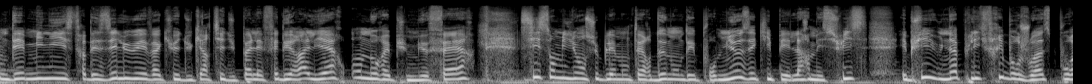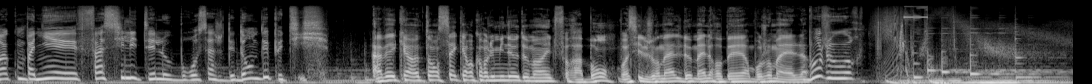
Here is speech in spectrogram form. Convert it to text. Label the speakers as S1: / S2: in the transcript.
S1: Des ministres, des élus évacués du quartier du Palais fédéral hier, on aurait pu mieux faire. 600 millions supplémentaires demandés pour mieux équiper l'armée suisse. Et puis une appli fribourgeoise pour accompagner et faciliter le brossage des dents des petits.
S2: Avec un temps sec et encore lumineux demain, il fera bon. Voici le journal de Maël Robert. Bonjour Maël.
S1: Bonjour.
